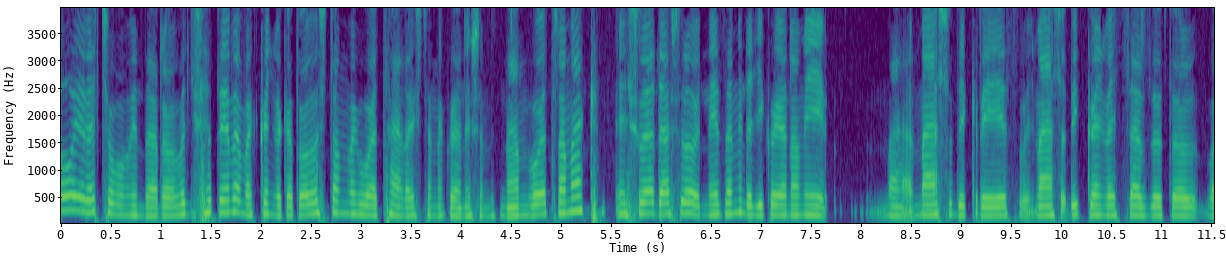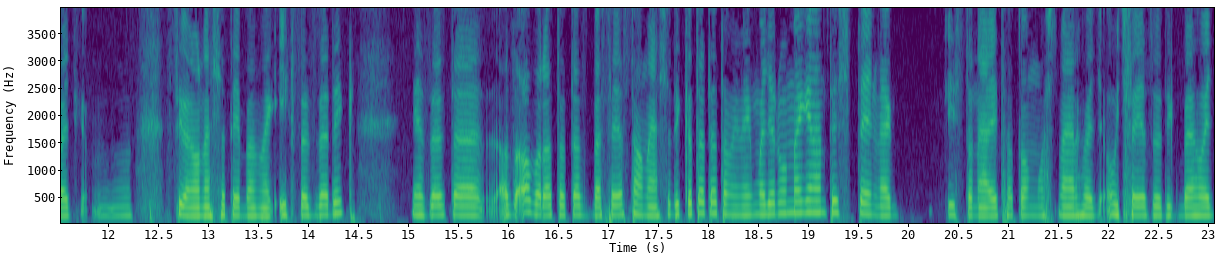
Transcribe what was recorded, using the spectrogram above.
Ó, én egy csomó mindenről. Vagyis hát én remek könyveket olvastam, meg volt hála Istennek olyan is, amit nem volt remek, és ráadásul, ahogy nézem, mindegyik olyan, ami második rész, vagy második könyv egy szerzőtől, vagy mm, Szilvanon esetében meg x ezredik. Ezért az avaratot azt befejezte a második kötetet, ami még magyarul megjelent, és tényleg bizton állíthatom most már, hogy úgy fejeződik be, hogy,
